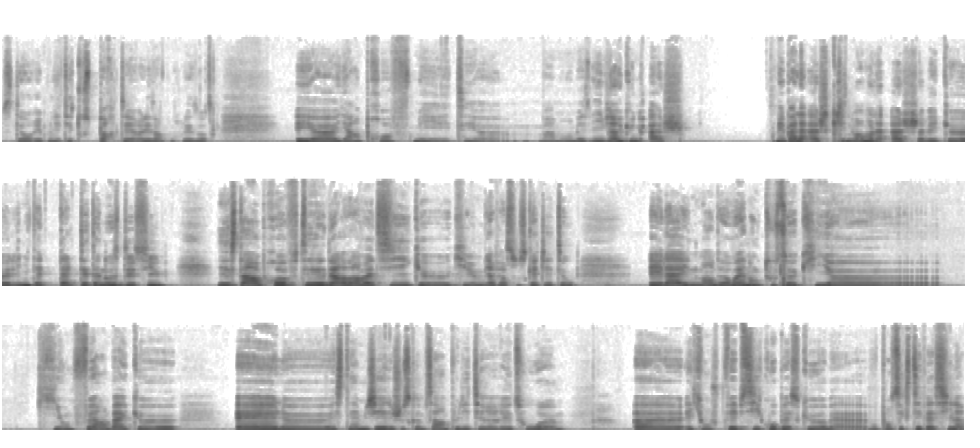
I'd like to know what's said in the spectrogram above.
C'était horrible, on était tous par terre les uns contre les autres. Et euh, il y a un prof, mais il était euh, vraiment. Il vient avec une hache. Mais pas la hache clean, vraiment la hache avec euh, limite t'as le tétanos dessus. Et c'était un prof d'art dramatique qui aime bien faire son sketch et tout. Et là, il demande Ouais, donc tous ceux qui, qui ont fait un bac L, STMG, des choses comme ça, un peu littéraires et tout, et qui ont fait psycho parce que bah, vous pensez que c'était facile.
